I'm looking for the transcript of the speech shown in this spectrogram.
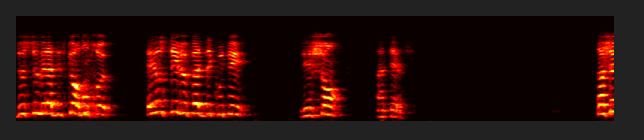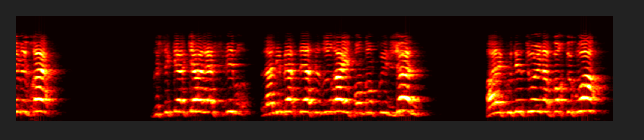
de semer la discorde entre eux. Et aussi le fait d'écouter les chants interdits. Sachez mes frères que si quelqu'un laisse libre la liberté à ses oreilles pendant qu'il jeûne, à écouter tout et n'importe quoi,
